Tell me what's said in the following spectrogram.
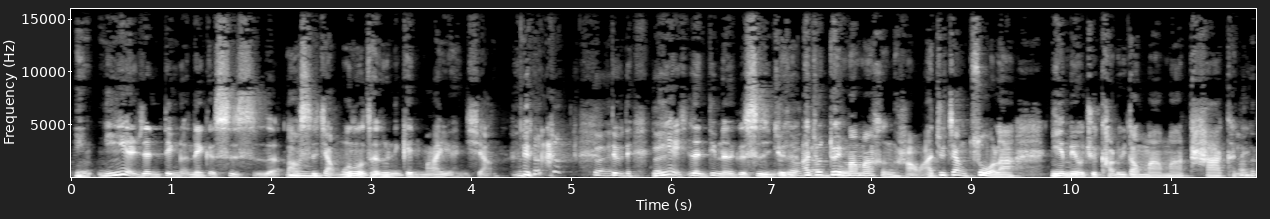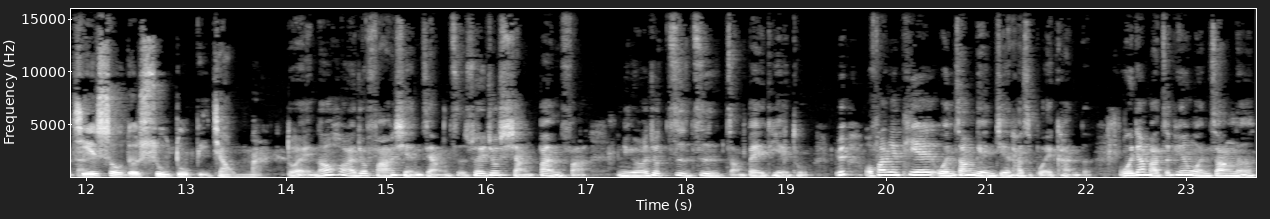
你你也认定了那个事实了。老实讲，某种程度你跟你妈也很像。对，对不对？对，你也认定了那个事，情觉得啊，就对妈妈很好啊，就这样做啦。你也没有去考虑到妈妈她可能接受的速度比较慢。对，然后后来就发现这样子，所以就想办法，女儿就自制长辈贴图。因为我发现贴文章连接她是不会看的，我一定要把这篇文章呢，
